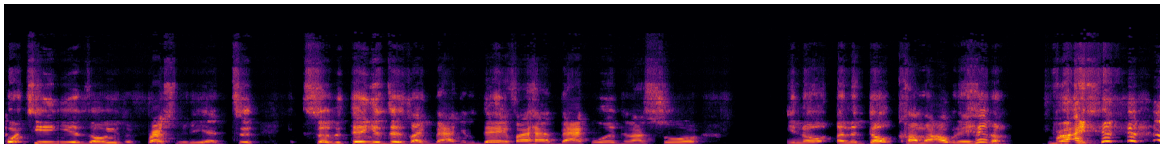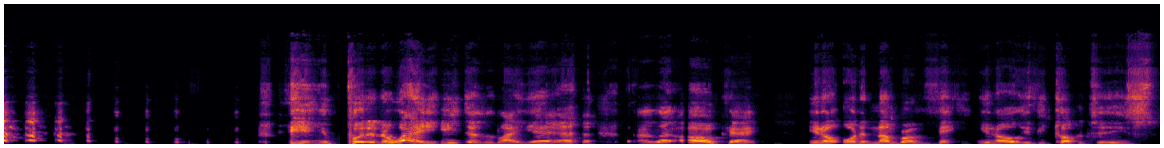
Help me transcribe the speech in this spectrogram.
14 years old, he was a freshman. He had two. So the thing is this, like back in the day, if I had backwoods and I saw, you know, an adult come, I would have hit him. Right. he, you put it away. He just was like, yeah. I was like, oh, okay. You know, or the number of, you know, if you talk to these,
